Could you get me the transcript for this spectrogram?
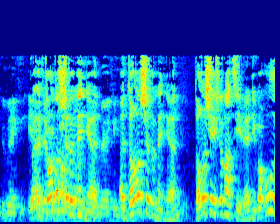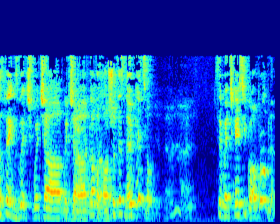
You're making. But a dollar shiva minion, a dollar shiva minion, dollar sheish lamatirin, you've got all the things which which are which are dollar choshev, there's no bittel. So in which case you've got a problem.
